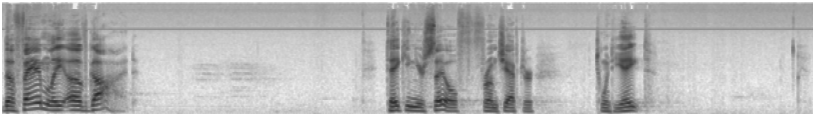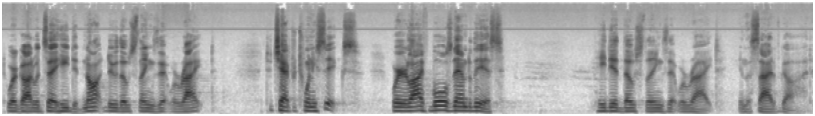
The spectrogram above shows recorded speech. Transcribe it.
the family of God. Taking yourself from chapter 28 to where God would say he did not do those things that were right, to chapter 26, where your life boils down to this he did those things that were right in the sight of God.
